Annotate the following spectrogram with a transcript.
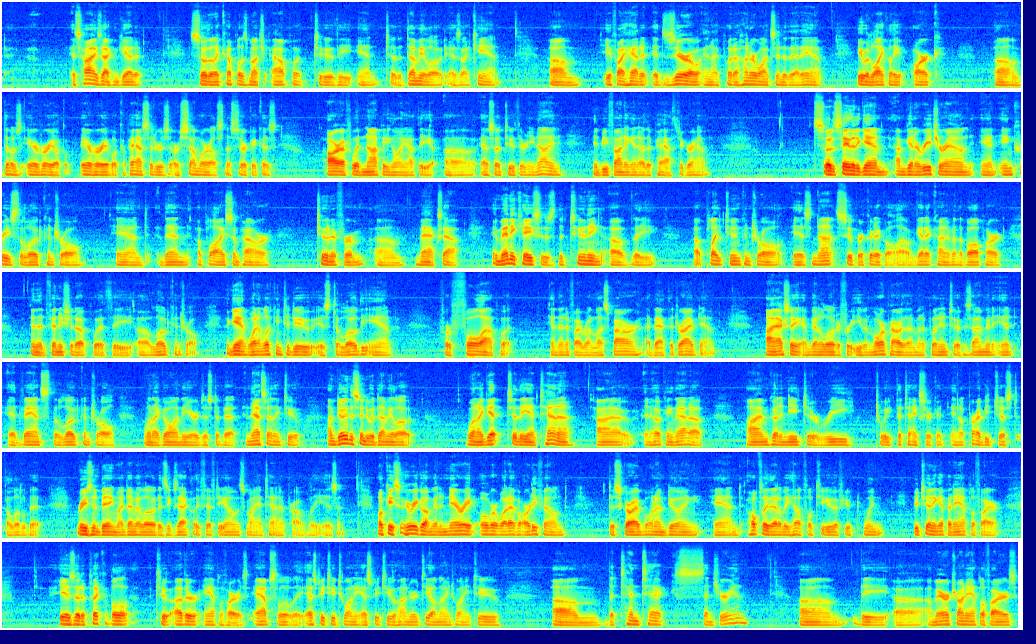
as high as I can get it so that I couple as much output to the end to the dummy load as I can. Um, if I had it at zero and I put 100 watts into that amp, it would likely arc um, those air variable, air variable capacitors or somewhere else in the circuit because RF would not be going out the uh, SO239, it'd be finding another path to ground. So to say that again, I'm going to reach around and increase the load control and then apply some power, tune it from um, max out. In many cases, the tuning of the uh, plate tune control is not super critical. I'll get it kind of in the ballpark and then finish it up with the uh, load control. Again, what I'm looking to do is to load the amp for full output. And then if I run less power, I back the drive down. I actually am going to load it for even more power that I'm going to put into it because I'm going to ad advance the load control when I go on the air just a bit. And that's something too. I'm doing this into a dummy load. When I get to the antenna uh, and hooking that up, I'm going to need to retweak the tank circuit and it'll probably be just a little bit. Reason being my dummy load is exactly 50 ohms. My antenna probably isn't. Okay, so here we go. I'm going to narrate over what I've already filmed describe what I'm doing, and hopefully that'll be helpful to you if you're when you're tuning up an amplifier. Is it applicable to other amplifiers? Absolutely. SB220, SB200, TL922, um, the Ten-Tec Centurion, um, the uh, Ameritron amplifiers.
